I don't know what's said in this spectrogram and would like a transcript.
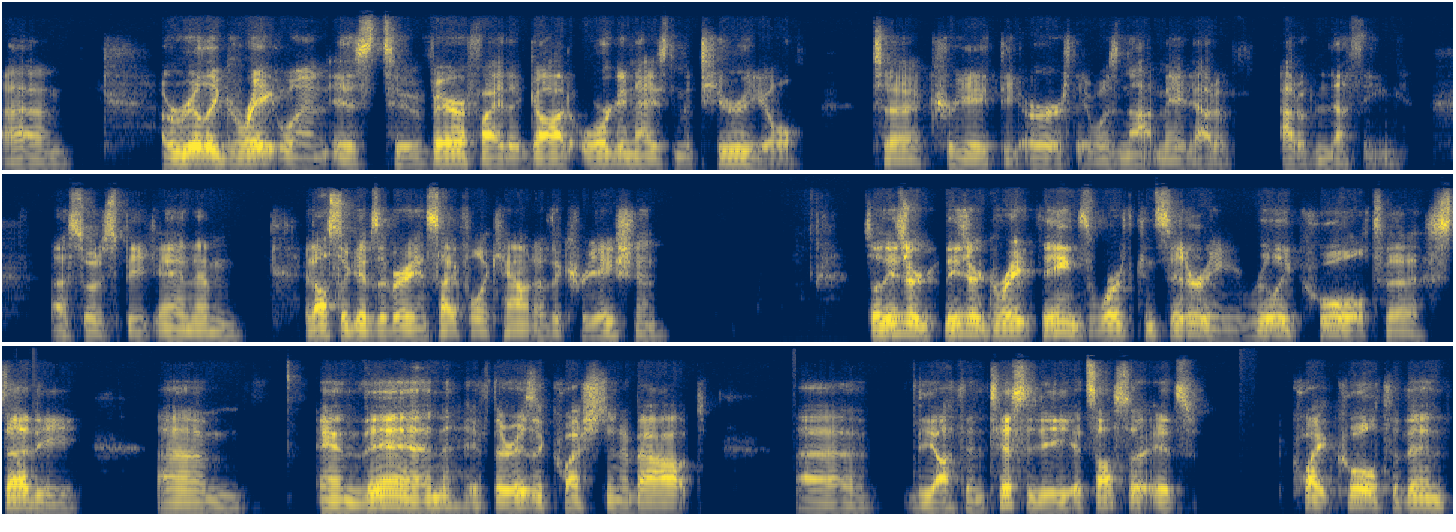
Um, a really great one is to verify that God organized material to create the earth. It was not made out of out of nothing, uh, so to speak. And um, it also gives a very insightful account of the creation. So these are these are great things worth considering. Really cool to study. Um, and then, if there is a question about uh, the authenticity, it's also it's quite cool to then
